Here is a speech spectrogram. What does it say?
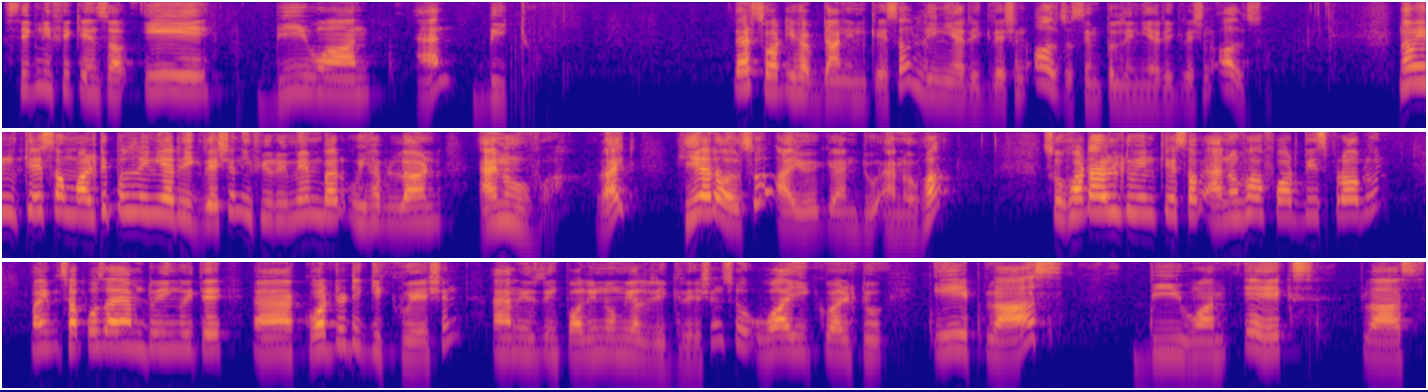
significance of a, b 1 and b 2. That is what you have done in case of linear regression also simple linear regression also. Now, in case of multiple linear regression if you remember we have learned ANOVA right. Here also I can do ANOVA. So, what I will do in case of ANOVA for this problem? My, suppose I am doing with a uh, quadratic equation, I am using polynomial regression. So, y equal to a plus b 1 x plus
